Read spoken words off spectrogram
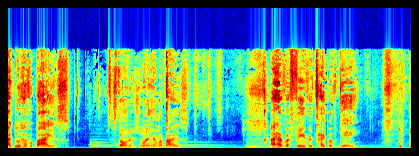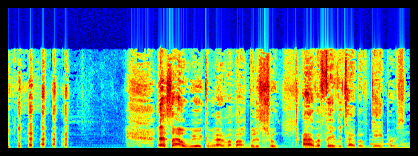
I do have a bias. Stoners, you want to hear my bias? I have a favorite type of gay. that sounds weird coming out of my mouth, but it's true. I have a favorite type of gay person.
